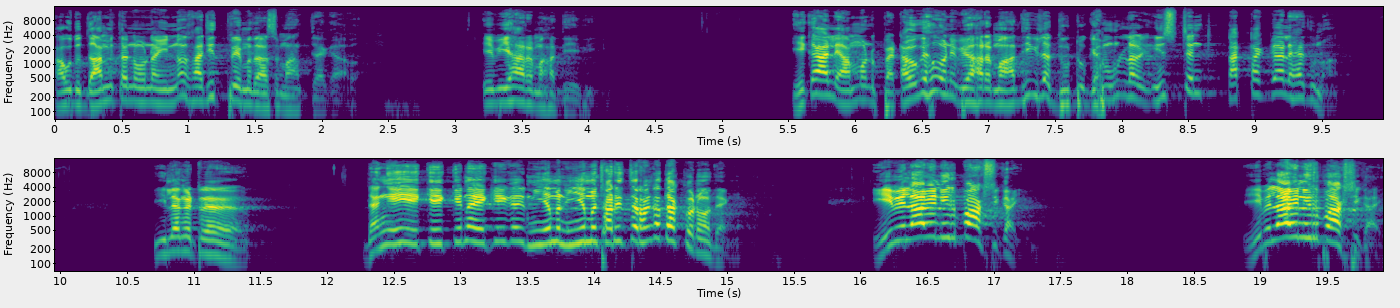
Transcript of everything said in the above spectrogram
කවුද දමිත නෝනා ඉන්නවා සජිත් ප්‍රේමදාස මහත්තයා ගාව. ඒ විහාර මහදේවි. ඒ කාලේ අම්මට පැටව ගහවනේ විහාර මහදේවිලා දුටු ගැමුල්ලා ඉන්ස්ටන්ට් ටට්ටක් ගාලා හැදුනා. ඊළඟට දැන් ඒ එක එක්කෙනා එක එක නියම නියම චරිත රඟ දක්වනවා දැන්. ඒ වෙලාවේ නිර්පාක්ෂිකයි. ඒ වෙලාවේ නිර්පාක්ෂිකයි.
